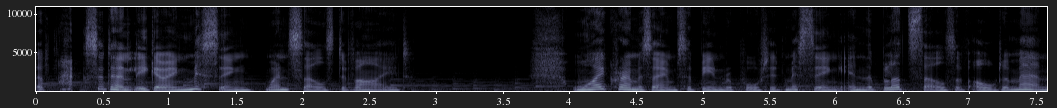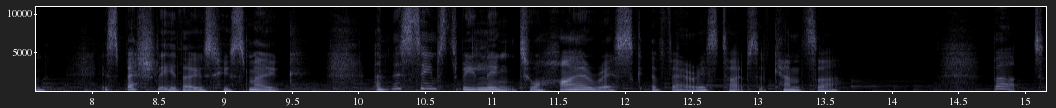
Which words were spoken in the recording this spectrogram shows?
of accidentally going missing when cells divide. Y chromosomes have been reported missing in the blood cells of older men, especially those who smoke, and this seems to be linked to a higher risk of various types of cancer. But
